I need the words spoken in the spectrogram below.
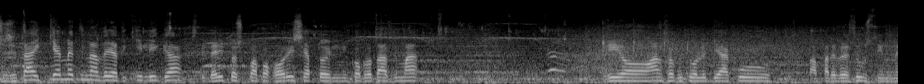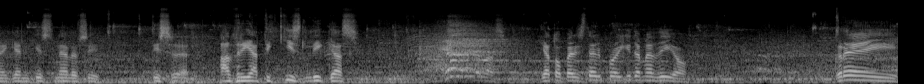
συζητάει και με την Αδριατική Λίγκα στην περίπτωση που αποχωρήσει από το ελληνικό πρωτάθλημα. Δύο άνθρωποι του Ολυμπιακού θα παρευρεθούν στην Γενική Συνέλευση της ε, Αδριατικής Λίγκας. Για το Περιστέρι προηγείται με δύο. Γκρέι,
